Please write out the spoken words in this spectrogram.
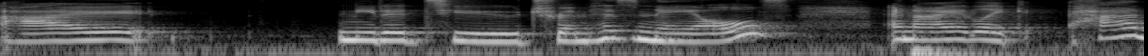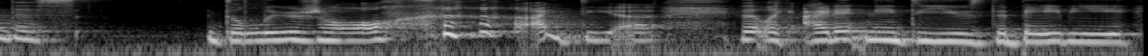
I needed to trim his nails. And I like had this delusional idea that like I didn't need to use the baby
